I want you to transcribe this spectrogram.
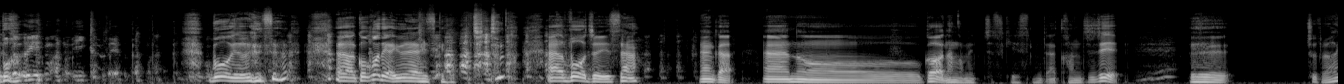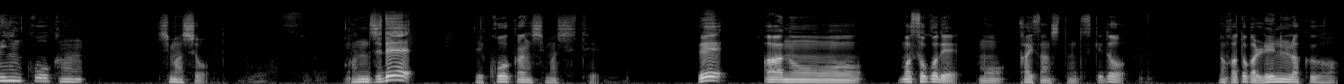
ぼ今の言い方やったな某女優さん。あここでは言えないですけどちょっと あの某女優さん。なんかあのーがなんかめっちゃ好きですみたいな感じでえー、ちょっと LINE 交換しましょうみたいな感じで、えー交換しまして。であのーまあそこでもう解散したんですけどなんか後から連絡が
